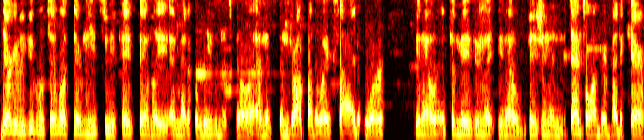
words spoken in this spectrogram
there are going to be people that say, look, there needs to be paid family and medical leave in this bill, and it's been dropped by the wayside. Or, you know, it's amazing that, you know, vision and dental under Medicare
